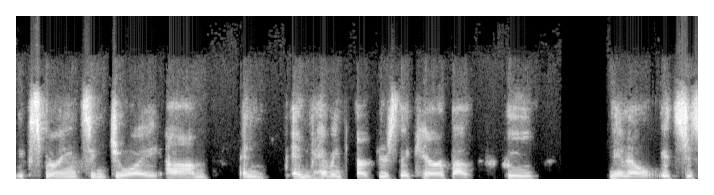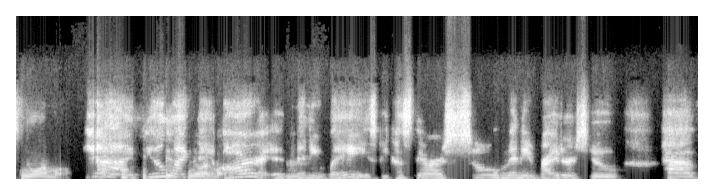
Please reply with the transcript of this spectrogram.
experiencing joy um, and and having characters they care about who you know it's just normal yeah i feel like normal. they are in many ways because there are so many writers who have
